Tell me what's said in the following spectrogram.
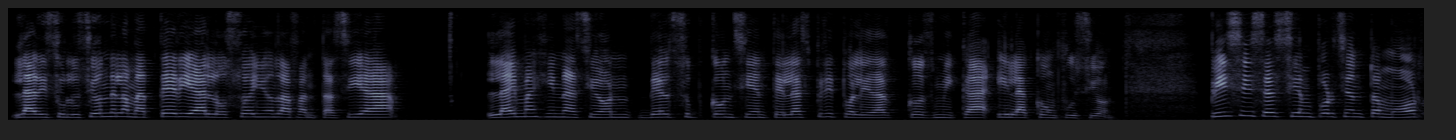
la disolución de la materia, los sueños, la fantasía, la imaginación del subconsciente, la espiritualidad cósmica y la confusión. Pisces es 100% amor,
